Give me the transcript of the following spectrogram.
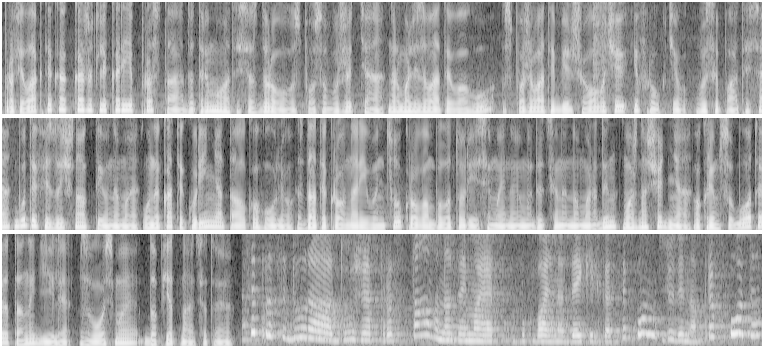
Профілактика, кажуть лікарі, проста: дотримуватися здорового способу життя, нормалізувати вагу, споживати більше овочів і фруктів, висипатися, бути фізично активними, уникати куріння та алкоголю, здати кров на рівень цукру в амбулаторії сімейної медицини номер 1 можна щодня, окрім суботи та неділі, з 8 до 15. Ця процедура дуже проста, вона займає буквально декілька секунд. Людина приходить,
